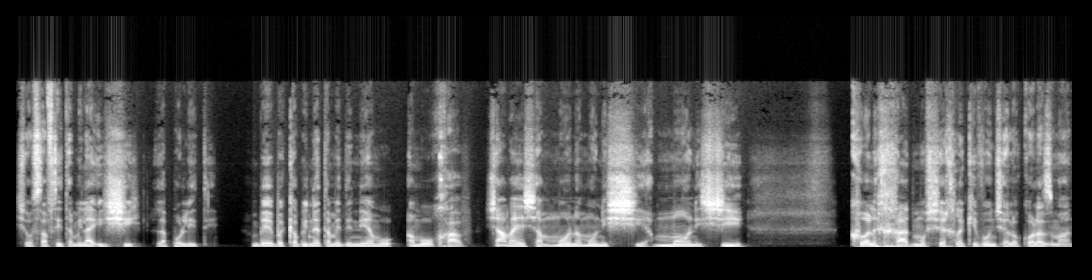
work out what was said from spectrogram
שהוספתי את המילה אישי לפוליטי, בקבינט המדיני המורחב. שם יש המון המון אישי, המון אישי. כל אחד מושך לכיוון שלו כל הזמן.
